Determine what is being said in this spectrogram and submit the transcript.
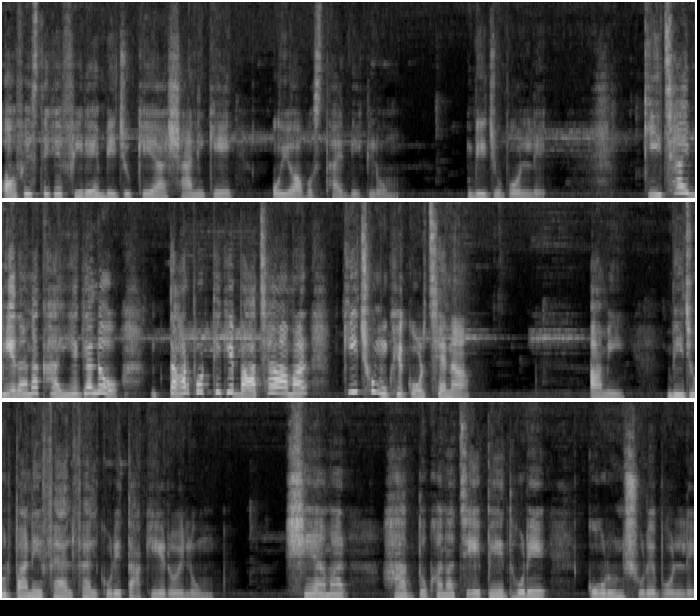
অফিস থেকে ফিরে বিজুকে আর শানিকে ওই অবস্থায় দেখলুম। বিজু বললে কি ছাই বেদানা খাইয়ে গেল? তারপর থেকে বাছা আমার কিছু মুখে করছে না। আমি বিজুর পানে ফ্যাল ফ্যাল করে তাকিয়ে রইলুম। সে আমার হাত দুখানা চেপে ধরে করুণ সুরে বললে,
